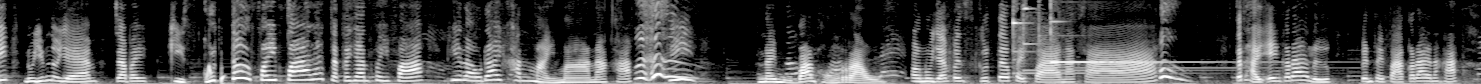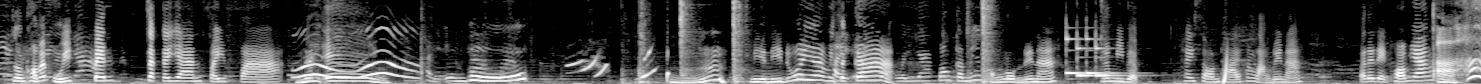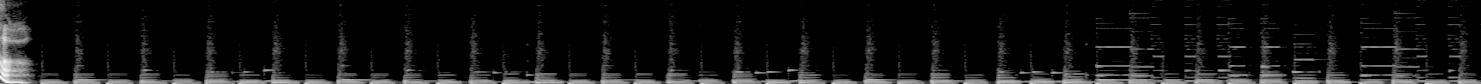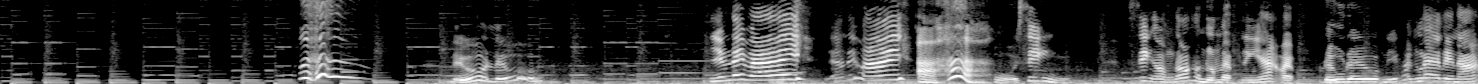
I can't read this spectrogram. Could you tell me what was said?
ยหนูยิ้มหนูแย้มจะไปขี่สกูตเตอร์ไฟฟ้าและจักรยานไฟฟ้าที่เราได้คันใหม่มานะคะ ที่ในหมู่บ้านของเราของหนูแย้มเป็นสกูตเตอร์ไฟฟ้านะคะ จะถ่ายเองก็ได้หรือเป็นไฟฟ้าก็ได้นะคะ ส่วนของแม่ปุ๋ยเป็นจักรยานไฟฟ้านั่นเองไข่เองโหอืมมีอันนี้ด้วยอะมีตะกร้าไข่เองบอกเลยยากป้องกันไม่ให้ของหล่นด้วยนะ แล้วมีแบบให้ซ้อนท้ายข้างหลังด้วยนะ ไปเด็กๆพร้อมยัง อ่าฮะเร็วเร็วยิ้มได้ไหมยิ้มได้ไหมอ่าฮะโหซิ่ง ซิ่งออกนอกถนนแบบนี้อะแบบเร็วๆแบบนี้ครั้งแรกเลยนะ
